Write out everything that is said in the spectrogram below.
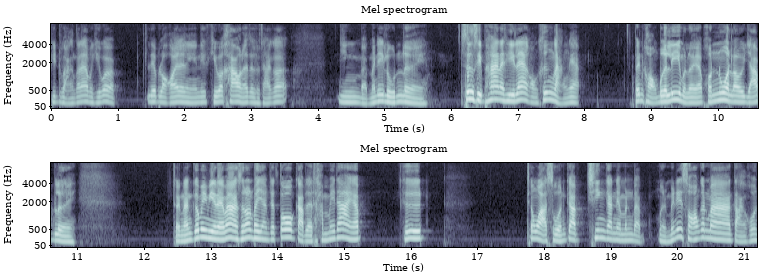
ผิดหวังตอนแรกผมคิดว่าแบบเรียบร้อยอะไรอย่างเงี้ยคิดว่าเข้าแล้วแต่สุดท้ายก็ ยิงแบบไม่ได้ลุ้นเลย ซึ่ง 15 นาทีแรกของครึ่งหลังเนี่ย เป็นของเบอร์ลี่หมดเลยครับเขานวดเรายับเลย จากนั้นก็ไม่มีอะไรมากซนอนพยายามจะโต้กลับแต่ทำไม่ได้ครับ คือจังหวะสวนกับชิ่งกันเนี่ยมันแบบเหมือนไม่ได้ซ้อมกันมาต่างคน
